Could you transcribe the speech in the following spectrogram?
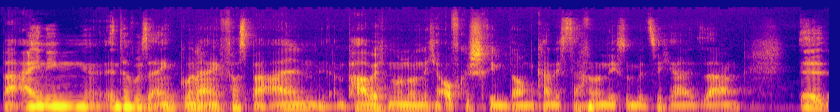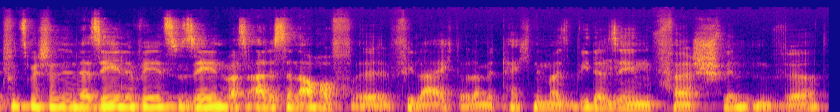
bei einigen Interviews, eigentlich, eigentlich fast bei allen, ein paar habe ich nur noch nicht aufgeschrieben, darum kann ich es da noch nicht so mit Sicherheit sagen, äh, tut es mir schon in der Seele weh zu sehen, was alles dann auch auf äh, vielleicht oder mit Pech nimmer Wiedersehen mhm. verschwinden wird.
